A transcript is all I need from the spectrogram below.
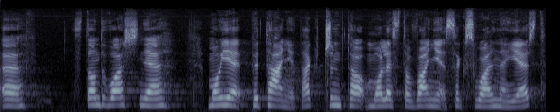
E, stąd właśnie moje pytanie, tak, czym to molestowanie seksualne jest.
